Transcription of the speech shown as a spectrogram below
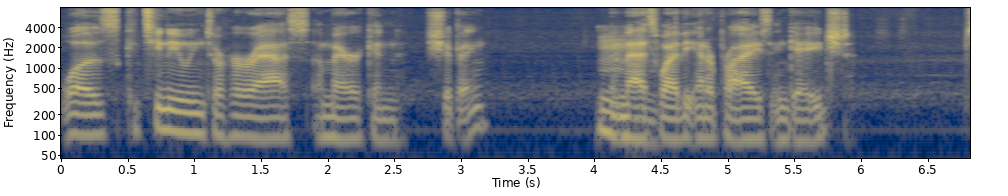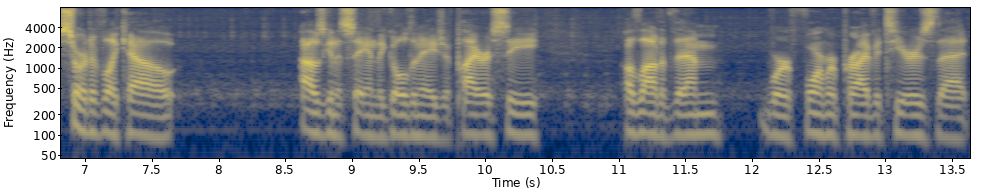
was continuing to harass American shipping, mm. and that's why the Enterprise engaged. Sort of like how I was going to say in the golden age of piracy, a lot of them were former privateers that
